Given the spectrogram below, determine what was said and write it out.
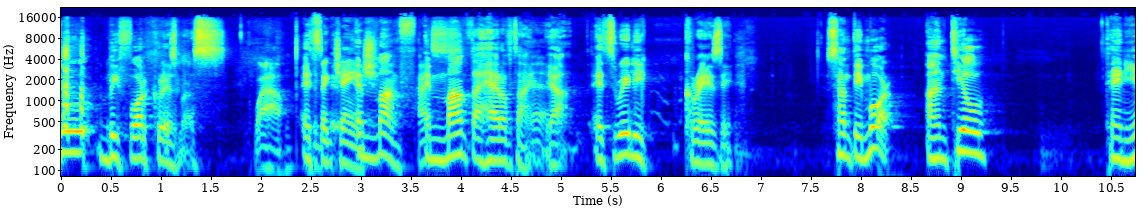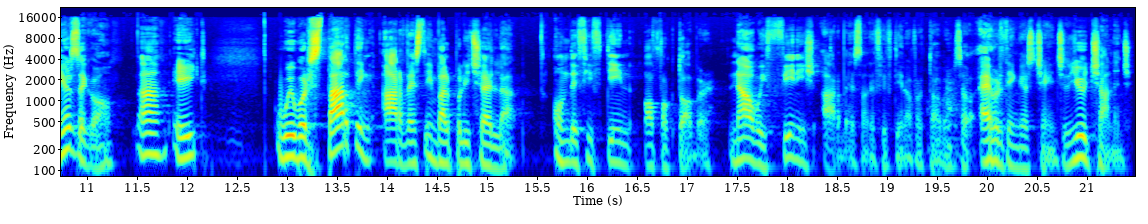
do before Christmas. Wow. It's, a big change. A month, That's- a month ahead of time. Yeah. It's really crazy. Something more. Until 10 years ago, uh, eight, we were starting harvest in Valpolicella on the 15th of October. Now we finish harvest on the 15th of October. So everything has changed. A huge challenge.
